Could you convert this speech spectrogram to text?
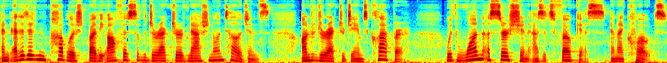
and edited and published by the Office of the Director of National Intelligence under Director James Clapper, with one assertion as its focus, and I quote,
